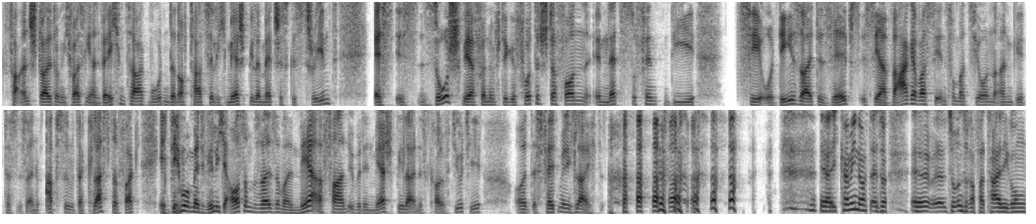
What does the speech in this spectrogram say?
Veranstaltung, ich weiß nicht an welchem Tag, wurden dann auch tatsächlich Mehrspieler-Matches gestreamt. Es ist so schwer, vernünftige Footage davon im Netz zu finden. Die COD-Seite selbst ist sehr vage, was die Informationen angeht. Das ist ein absoluter Clusterfuck. In dem Moment will ich ausnahmsweise mal mehr erfahren über den Mehrspieler eines Call of Duty und es fällt mir nicht leicht. ja, ich kann mich noch, also äh, zu unserer Verteidigung,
